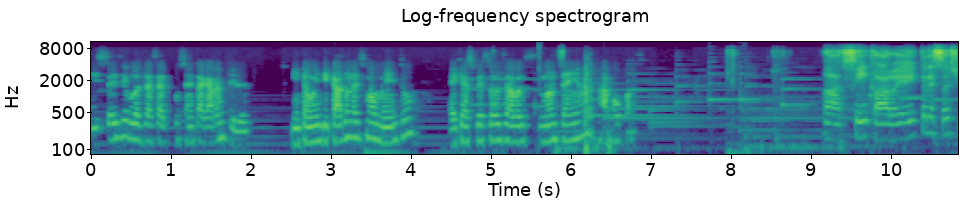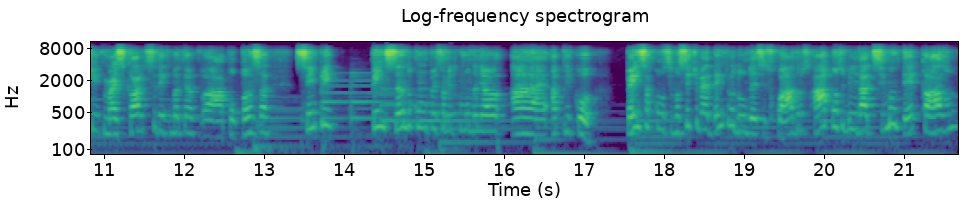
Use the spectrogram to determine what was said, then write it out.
de 6,17% é garantida. Então, o indicado nesse momento é que as pessoas elas mantenham a poupança. Ah, sim, claro, é interessante, mas claro que você tem que manter a poupança sempre pensando com o pensamento como o Daniel ah, aplicou. Pensa como se você estiver dentro de um desses quadros, há a possibilidade de se manter caso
